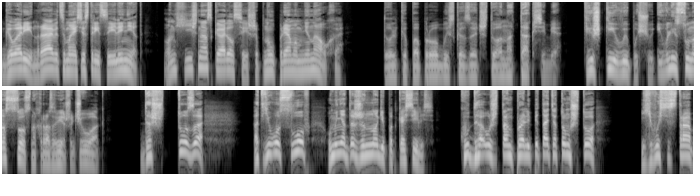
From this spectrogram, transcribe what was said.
Говори, нравится моя сестрица или нет?» Он хищно оскалился и шепнул прямо мне на ухо. «Только попробуй сказать, что она так себе». Кишки выпущу и в лесу на соснах развешу, чувак. Да что за... От его слов у меня даже ноги подкосились. Куда уж там пролепетать о том, что... Его сестра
